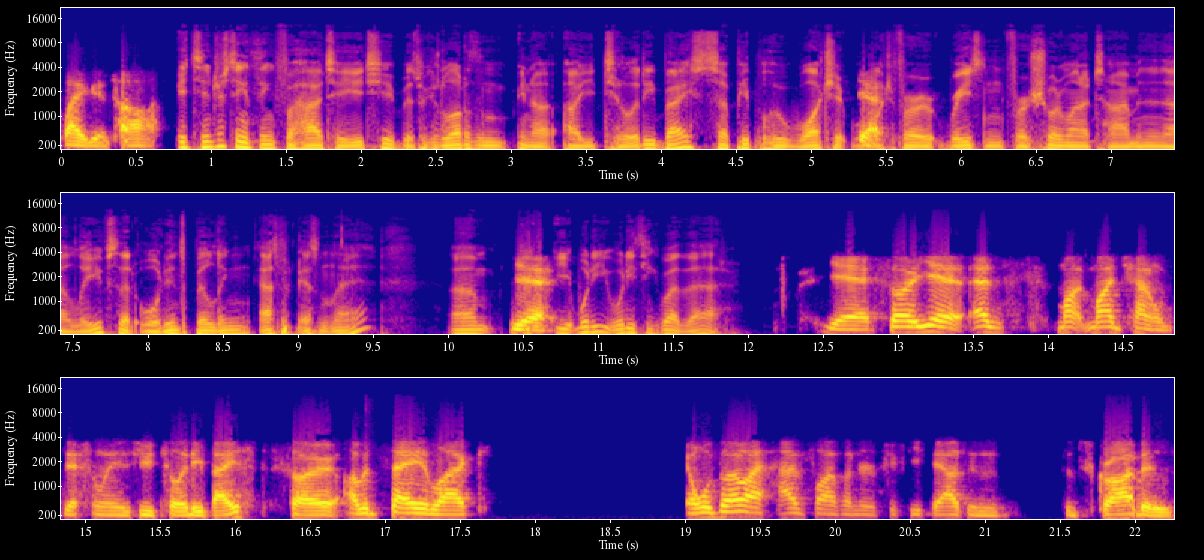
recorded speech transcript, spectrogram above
play guitar. It's an interesting thing for how to YouTubers because a lot of them, you know, are utility based. So people who watch it will Yeah. watch it for a reason for a short amount of time and then they'll leave. So that audience building aspect isn't there. Um, Yeah. What do you What do you think about that? Yeah. So yeah, as my my channel definitely is utility based. So I would say like, although I have 550,000 subscribers,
